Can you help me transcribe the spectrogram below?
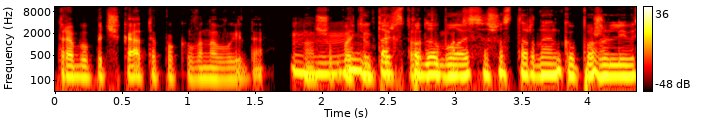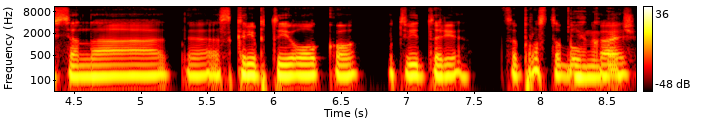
треба почекати, поки воно вийде. Ну, щоб потім Мені так сподобалося, що Старненко пожалівся на е, скрипти око у Твіттері. Це просто був Я кайф.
